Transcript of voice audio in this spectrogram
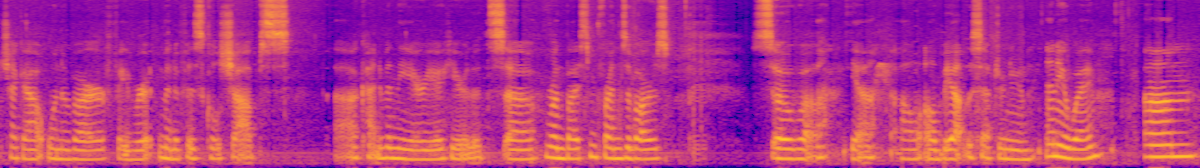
check out one of our favorite metaphysical shops, uh, kind of in the area here, that's uh, run by some friends of ours. So, uh, yeah, I'll, I'll be out this afternoon. Anyway, um,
